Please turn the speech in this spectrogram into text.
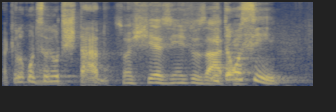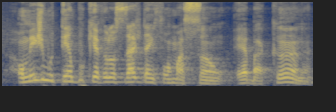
Aquilo aconteceu é. em outro estado. São as tiazinhas do zap. Então, assim, ao mesmo tempo que a velocidade da informação é bacana,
